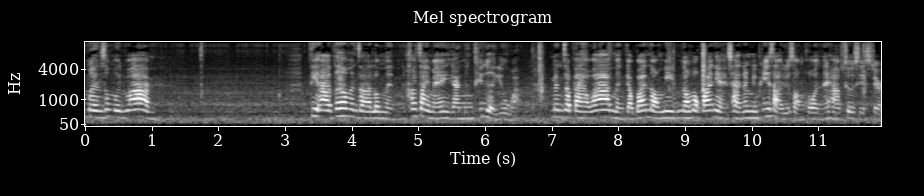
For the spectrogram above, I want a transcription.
เหมือนสมมุติว่า the other มันจะอารมณ์เหมือนเข้าใจไหมอีกอันหนึ่งที่เหลืออยู่อะ มันจะแปลว่าเหมือนกับว่าน้องมีน้องบอกว่าเนี่ย ฉันน่ะมีพี่สาวอยู่สองคนนะครับ two sister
